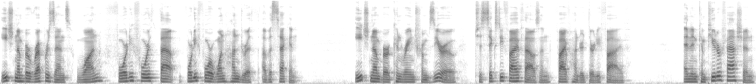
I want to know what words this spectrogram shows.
each number represents 1 44, 44 one hundredth of a second. Each number can range from 0 to 65,535. And in computer fashion,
